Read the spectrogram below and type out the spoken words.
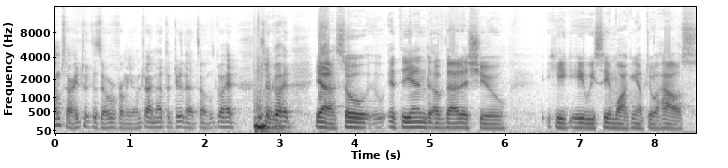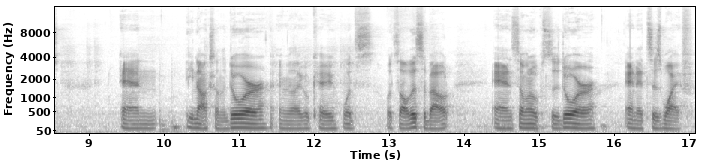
I'm sorry I took this over from you. I'm trying not to do that. So go ahead. So go ahead. Yeah, so at the end of that issue, he, he we see him walking up to a house, and he knocks on the door, and we're like, okay, what's what's all this about? And someone opens the door, and it's his wife,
